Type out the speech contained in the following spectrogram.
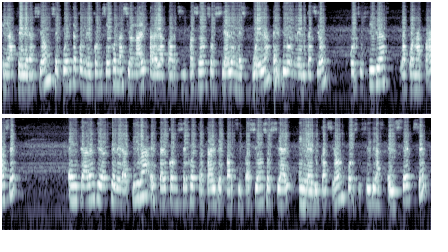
en la federación, se cuenta con el Consejo Nacional para la Participación Social en la Escuela, eh, digo en la educación, por sus siglas, la CONAPACE. En cada entidad federativa está el Consejo Estatal de Participación Social en la Educación, por sus siglas el CEPSE.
